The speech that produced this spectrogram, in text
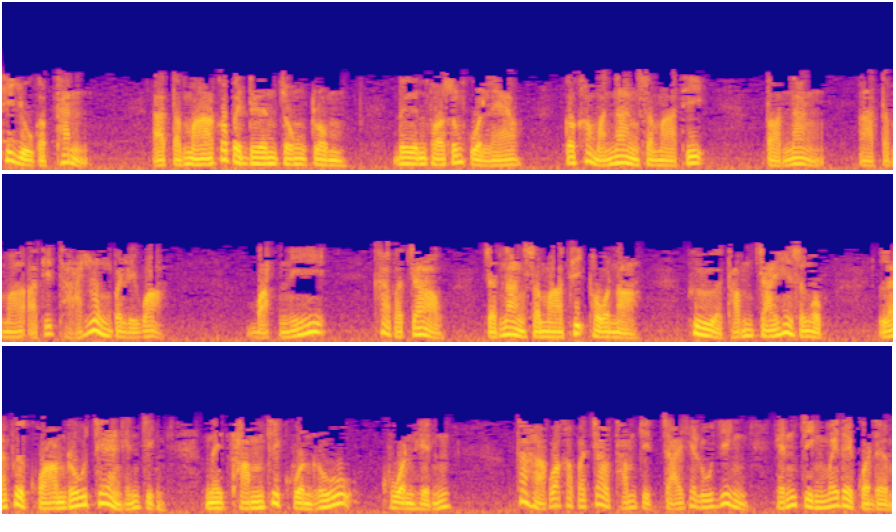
ที่อยู่กับท่าน อาตมาก็ไปเดินจงกรมเดินพอสมควรแล้ว ก็เข้ามานั่งสมาธิ ตอนนั่งอาตมาอธิษฐานลงไปเลยว่า บัดนี้ข้าพเจ้า จะนั่งสมาธิภาวนา เพื่อทำใจให้สงบ และเพื่อความรู้แจ้งเห็นจริง ในธรรมที่ควรรู้ควรเห็น ถ้าหากว่าข้าพเจ้าทำจิตใจให้รู้ยิ่ง เห็นจริงไม่ได้กว่าเดิม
